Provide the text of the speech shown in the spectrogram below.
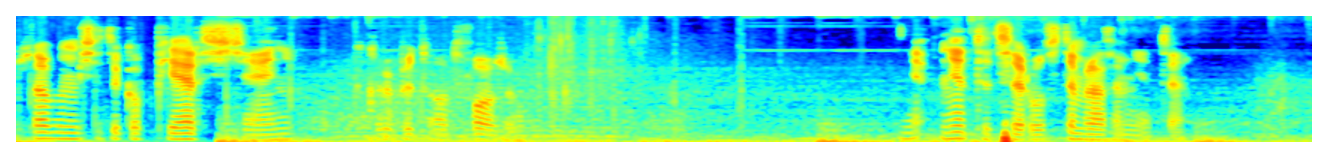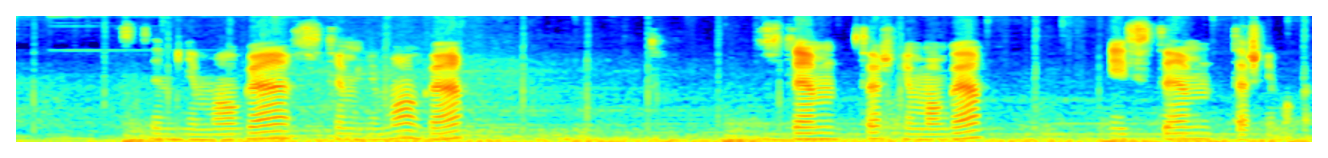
przydałby mi się tylko pierścień, który by to otworzył. Nie, nie ty Cyrus, tym razem nie ty. Z tym nie mogę, z tym nie mogę. Z tym też nie mogę. I z tym też nie mogę.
